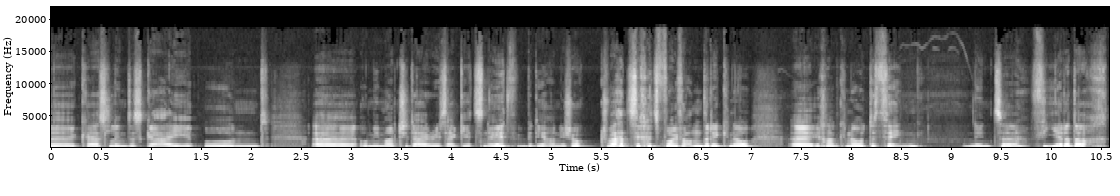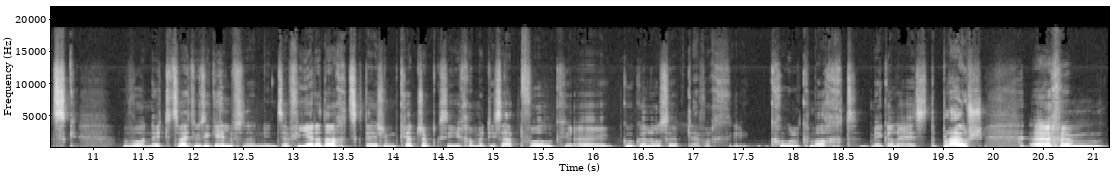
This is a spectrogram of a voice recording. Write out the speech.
den Castle in the Sky und äh, Umimachi Diary sage ich jetzt nicht, über die habe ich schon geschwätzt. Ich habe jetzt fünf andere genommen. Äh, ich habe genommen The Thing 1984, wo, nicht 2011, sondern 1984. Der war im Ketchup, gewesen. habe mir die App-Folge äh, googeln hören. Einfach cool gemacht, mega les. Der Plausch. Ähm,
